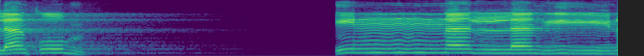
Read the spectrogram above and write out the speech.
لكم. إن الذين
